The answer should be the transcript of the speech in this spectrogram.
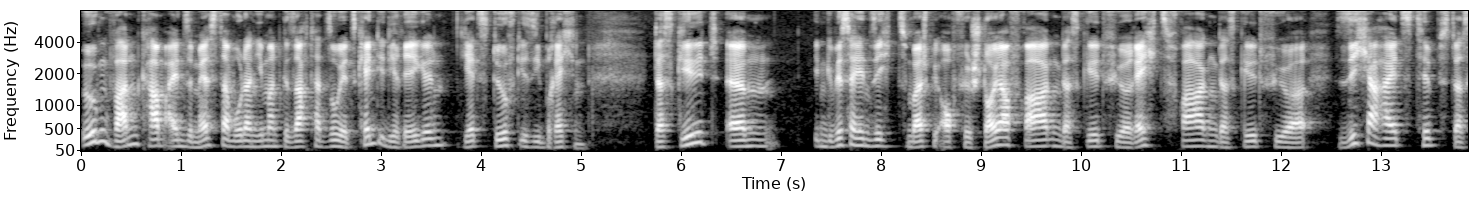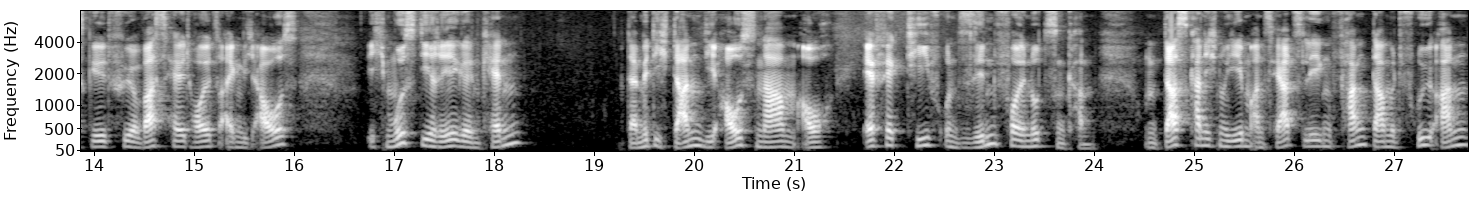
Irgendwann kam ein Semester, wo dann jemand gesagt hat, so, jetzt kennt ihr die Regeln, jetzt dürft ihr sie brechen. Das gilt ähm, in gewisser Hinsicht zum Beispiel auch für Steuerfragen, das gilt für Rechtsfragen, das gilt für Sicherheitstipps, das gilt für was hält Holz eigentlich aus. Ich muss die Regeln kennen, damit ich dann die Ausnahmen auch effektiv und sinnvoll nutzen kann. Und das kann ich nur jedem ans Herz legen. Fangt damit früh an,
